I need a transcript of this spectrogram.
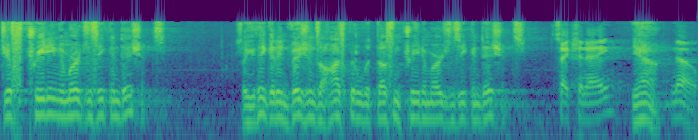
just treating emergency conditions. So you think it envisions a hospital that doesn't treat emergency conditions? Section A? Yeah. No.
